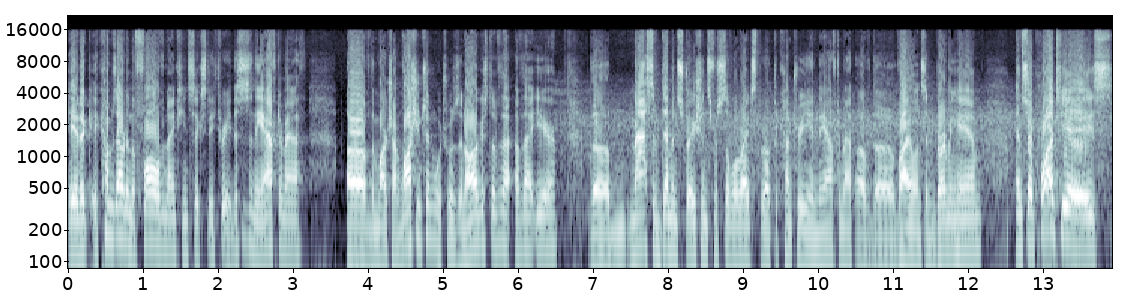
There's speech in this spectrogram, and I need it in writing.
It, it comes out in the fall of 1963. This is in the aftermath of the March on Washington, which was in August of that, of that year, the massive demonstrations for civil rights throughout the country in the aftermath of the violence in Birmingham. And so Poitier's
